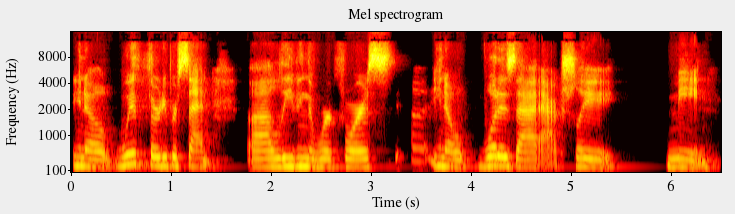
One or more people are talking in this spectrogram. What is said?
you know with 30% uh, leaving the workforce you know what does that actually mean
